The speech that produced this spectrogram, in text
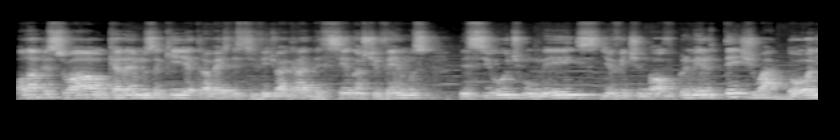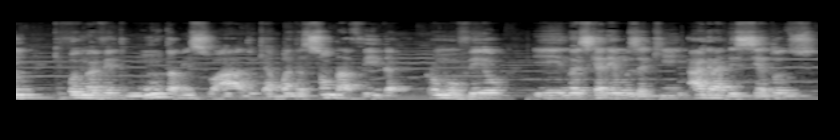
Olá pessoal, queremos aqui através desse vídeo agradecer. Nós tivemos nesse último mês, dia 29, o primeiro Tejuadore, que foi um evento muito abençoado que a banda Som da Vida promoveu e nós queremos aqui agradecer a todos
